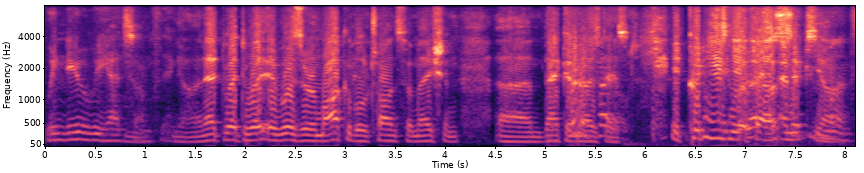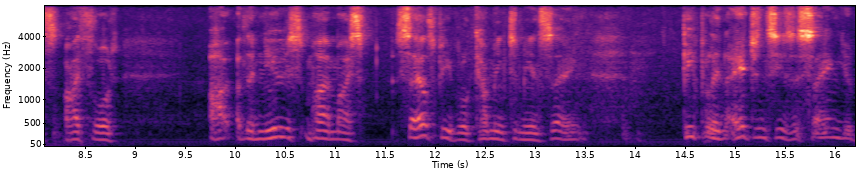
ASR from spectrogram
We knew we had something. Yeah, and that it was a remarkable transformation um, back in those days. It could easily have failed. and, six yeah. months, I thought, uh, the news, my, my salespeople are coming to me and saying, people in agencies are saying, you're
